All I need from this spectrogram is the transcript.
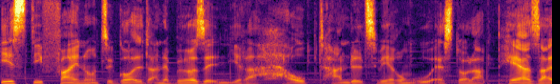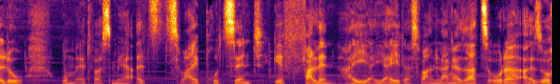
ist die Feinunze Gold an der Börse in ihrer Haupthandelswährung US-Dollar per Saldo um etwas mehr als 2% gefallen. Eieiei, das war ein langer Satz, oder? Also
